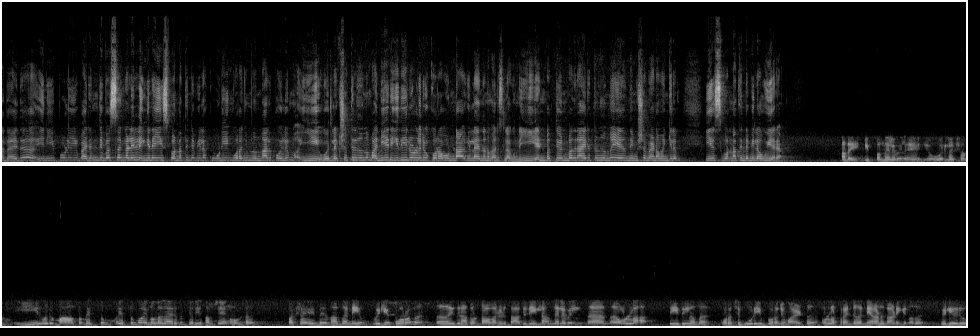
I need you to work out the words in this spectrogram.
അതായത് ഇനിയിപ്പോൾ ഈ വരും ദിവസങ്ങളിൽ ഇങ്ങനെ ഈ സ്വർണത്തിന്റെ വില കൂടിയും കുറഞ്ഞും നിന്നാൽ പോലും ഈ ഒരു ലക്ഷത്തിൽ നിന്നും വലിയ രീതിയിലുള്ളൊരു കുറവ് ഉണ്ടാകില്ല എന്നാണ് മനസ്സിലാക്കുന്നത് ഈ എൺപത്തി ഒൻപതിനായിരത്തിൽ നിന്ന് ഏത് നിമിഷം വേണമെങ്കിലും ഈ സ്വർണത്തിന്റെ വില ഉയരാം? അതെ ഇപ്പൊ നിലവിൽ ഒരു ലക്ഷം ഈ ഒരു മാസം എത്തും എത്തുമോ എന്നുള്ള കാര്യത്തിൽ ചെറിയ സംശയങ്ങളുണ്ട്. പക്ഷേ എന്നിരുന്നാൽ തന്നെയും വലിയ കുറവ് ഇതിനകത്ത് ഉണ്ടാവാൻ ഒരു സാധ്യതയില്ല. നിലവിൽ ഉള്ള രീതിയിൽ നിന്ന് കുറച്ച് കൂടിയും കുറഞ്ഞുമായിട്ട് ഉള്ള ട്രെൻഡ് തന്നെയാണ് കാണിക്കുന്നത്. വലിയൊരു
